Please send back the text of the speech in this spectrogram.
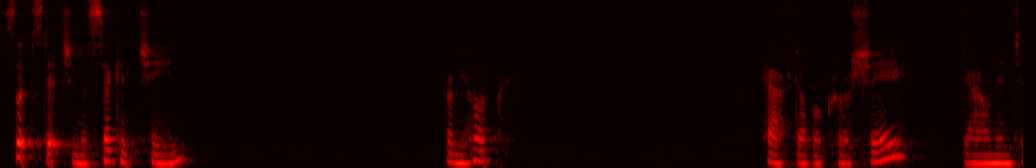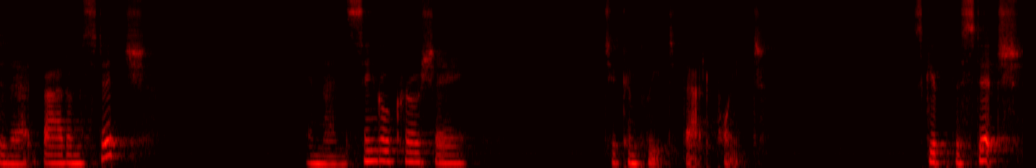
slip stitch in the second chain. From your hook, half double crochet. Down into that bottom stitch and then single crochet to complete that point. Skip the stitch,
